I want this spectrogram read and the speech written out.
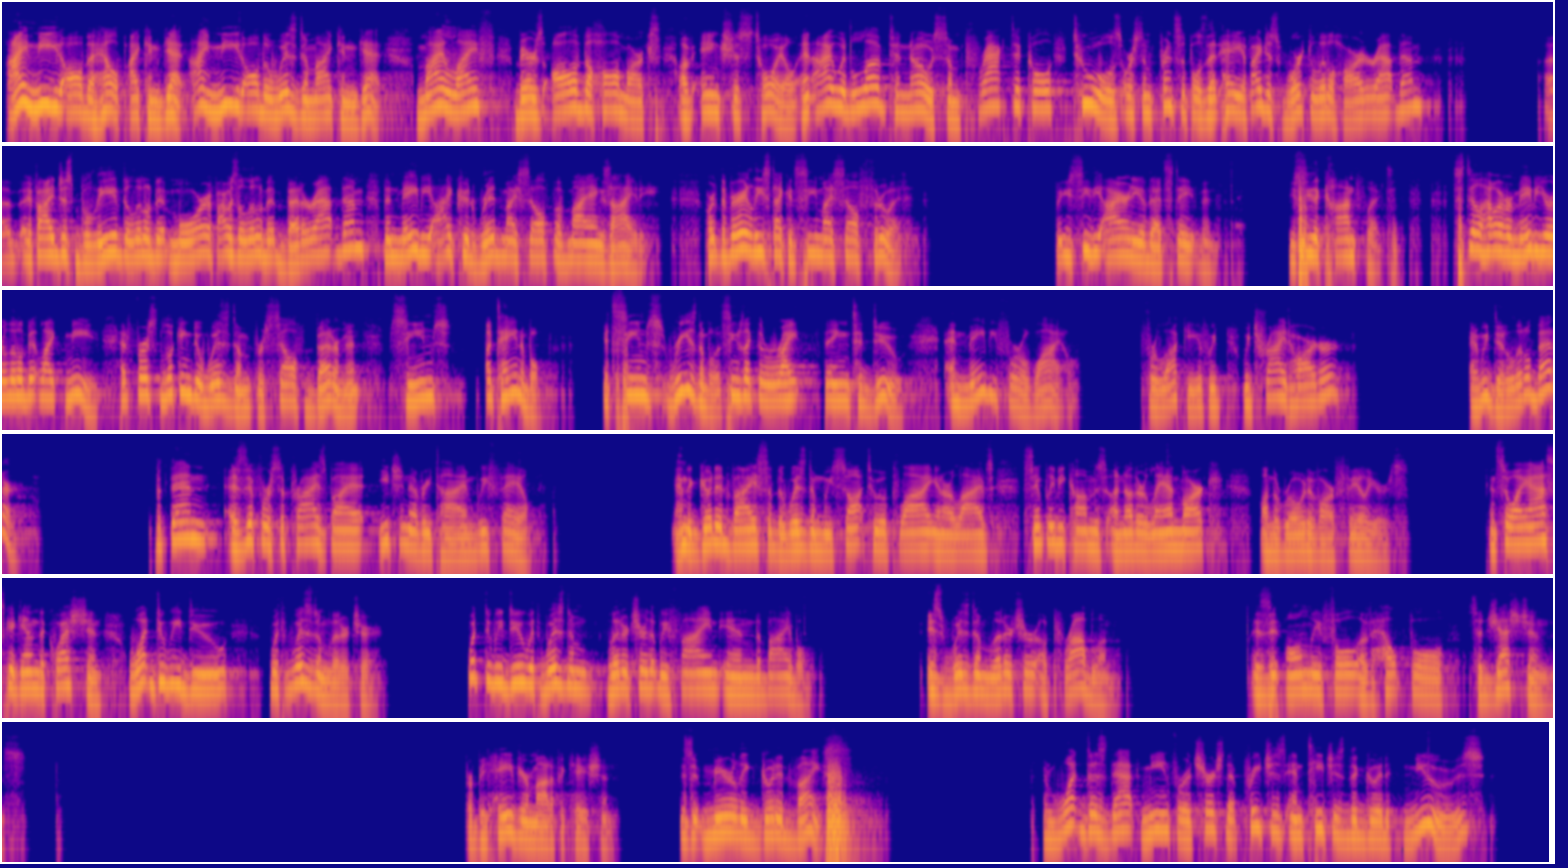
I need all the help I can get. I need all the wisdom I can get. My life bears all of the hallmarks of anxious toil, and I would love to know some practical tools or some principles that, hey, if I just worked a little harder at them, uh, if I just believed a little bit more, if I was a little bit better at them, then maybe I could rid myself of my anxiety. Or at the very least, I could see myself through it. But you see the irony of that statement. You see the conflict. Still, however, maybe you're a little bit like me. At first, looking to wisdom for self betterment seems attainable. It seems reasonable. It seems like the right thing to do. And maybe for a while, if we're lucky, if we, we tried harder and we did a little better. But then, as if we're surprised by it each and every time, we fail. And the good advice of the wisdom we sought to apply in our lives simply becomes another landmark on the road of our failures. And so I ask again the question what do we do with wisdom literature? What do we do with wisdom literature that we find in the Bible? Is wisdom literature a problem? Is it only full of helpful suggestions for behavior modification? Is it merely good advice? And what does that mean for a church that preaches and teaches the good news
